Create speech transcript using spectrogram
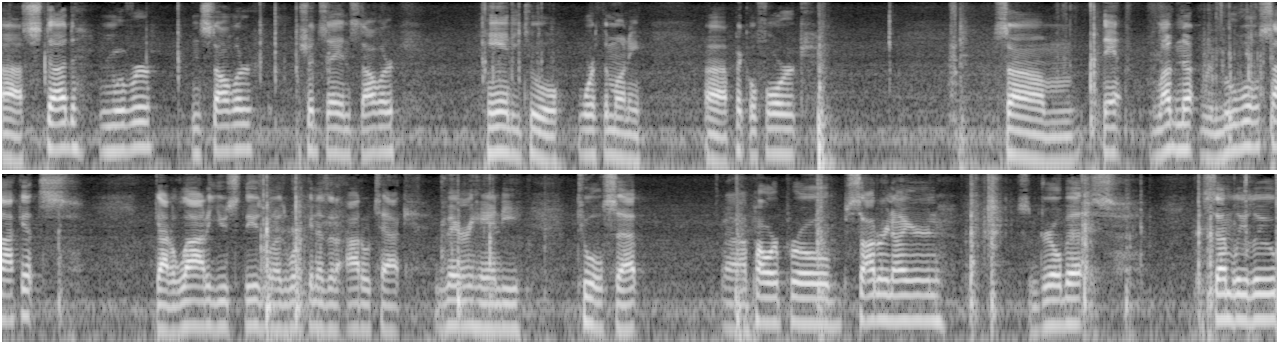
uh, stud remover installer, I should say installer. Handy tool, worth the money. Uh, pickle fork, some damp lug nut removal sockets. Got a lot of use of these when I was working as an auto tech. Very handy tool set. Uh, power probe, soldering iron, some drill bits, assembly loop,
